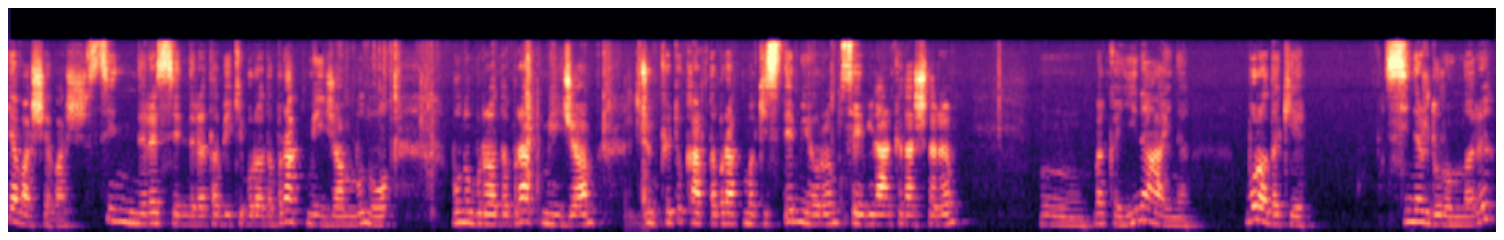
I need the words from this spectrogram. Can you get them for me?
Yavaş yavaş. Sindire sindire tabii ki burada bırakmayacağım bunu. Bunu burada bırakmayacağım. Çünkü kötü kartta bırakmak istemiyorum sevgili arkadaşlarım. Hmm, bakın yine aynı buradaki sinir durumları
